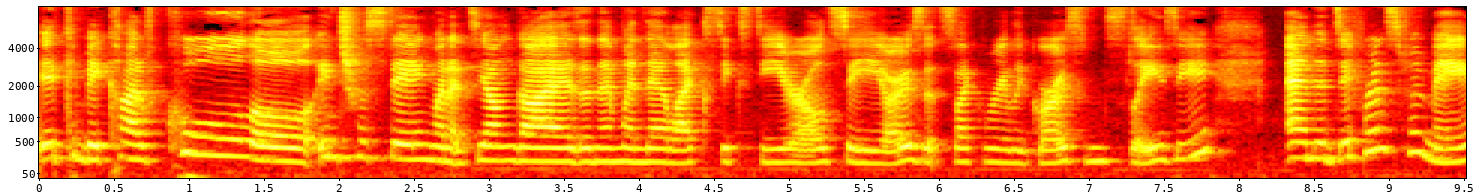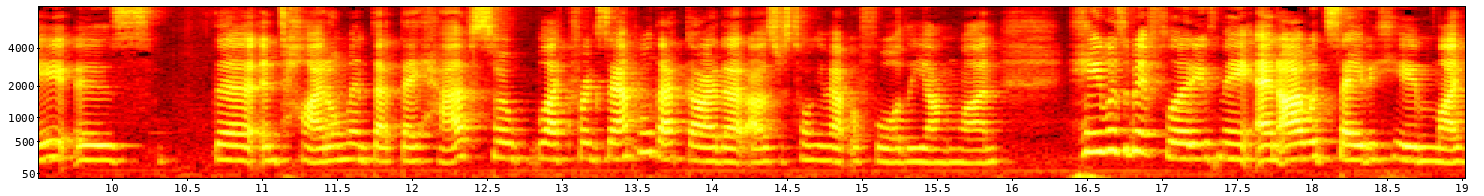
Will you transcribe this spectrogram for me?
It can be kind of cool or interesting when it's young guys, and then when they're like 60 year old CEOs, it's like really gross and sleazy. And the difference for me is the entitlement that they have. So, like, for example, that guy that I was just talking about before, the young one, he was a bit flirty with me, and I would say to him, like,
